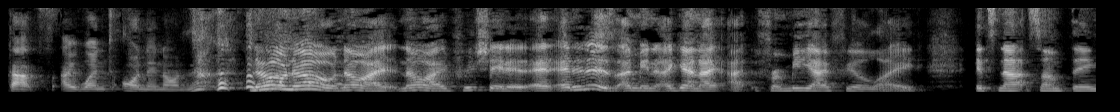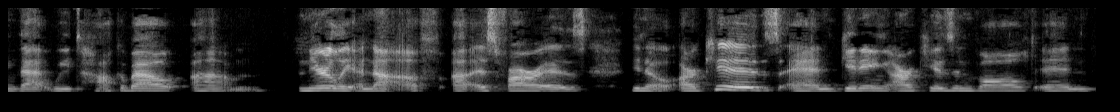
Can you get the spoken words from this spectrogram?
that's i went on and on. No no no i no i appreciate it. And, and it is i mean again I, I for me i feel like it's not something that we talk about um nearly enough uh, as far as you know our kids and getting our kids involved in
